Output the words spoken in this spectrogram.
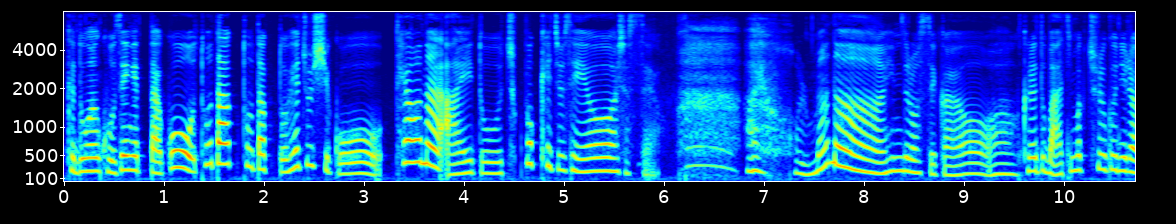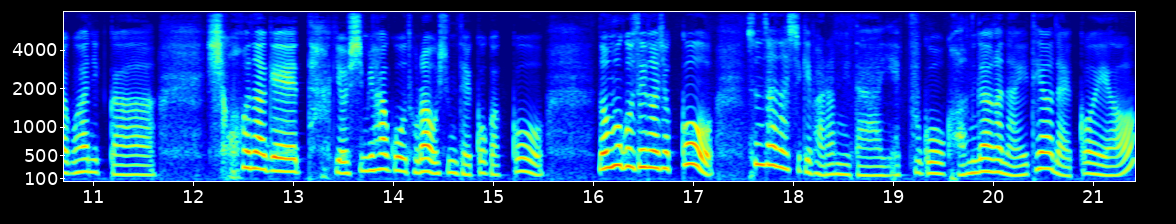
그동안 고생했다고 토닥토닥도 해주시고, 태어날 아이도 축복해주세요 하셨어요. 아휴, 얼마나 힘들었을까요? 아, 그래도 마지막 출근이라고 하니까 시원하게 딱 열심히 하고 돌아오시면 될 것 같고, 너무 고생하셨고, 순산하시기 바랍니다. 예쁘고 건강한 아이 태어날 거예요.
